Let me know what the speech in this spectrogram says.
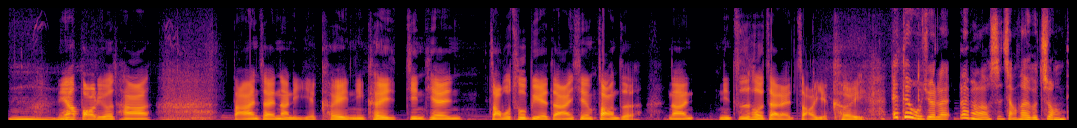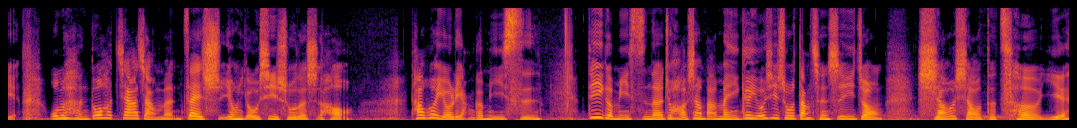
嗯，你要保留它答案在那里也可以，你可以今天。找不出别的答案，先放着，那你之后再来找也可以。哎，对，我觉得赖马老师讲到一个重点，我们很多家长们在使用游戏书的时候，他会有两个迷思。第一个迷思呢，就好像把每一个游戏书当成是一种小小的测验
